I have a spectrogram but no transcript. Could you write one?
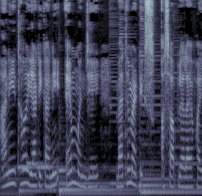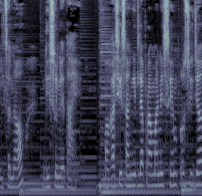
आणि इथं या ठिकाणी एम म्हणजे मॅथमॅटिक्स असं आपल्याला या फाईलचं नाव दिसून येत आहे. मगाशी सांगितल्याप्रमाणे सेम प्रोसिजर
